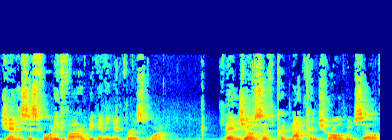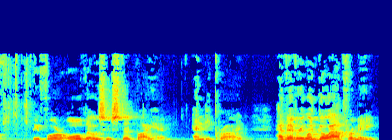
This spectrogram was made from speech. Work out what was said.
Genesis 45, beginning at verse 1. Then Joseph could not control himself before all those who stood by him, and he cried, Have everyone go out for me.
